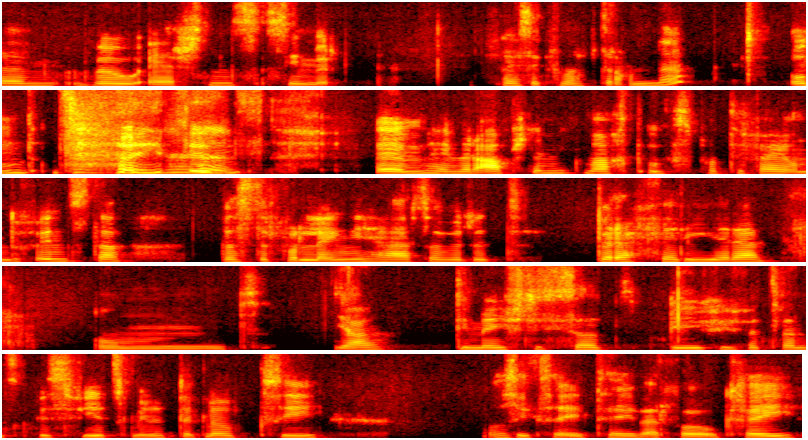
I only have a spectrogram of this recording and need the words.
Ähm, weil erstens sind wir scheiße knapp dran. Und zweitens ähm, haben wir eine Abstimmung gemacht auf Spotify und auf Insta, dass ihr von Länge her so würdet präferieren. Und ja, die meisten sind so bei 25 bis 40 Minuten, glaube ich, was ich gesagt habe, wäre voll okay.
